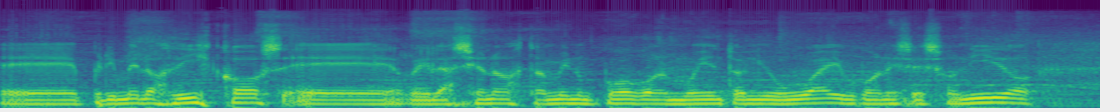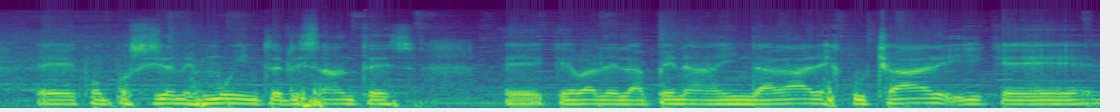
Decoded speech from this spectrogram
eh, primeros discos eh, relacionados también un poco con el movimiento New Wave, con ese sonido, eh, composiciones muy interesantes eh, que vale la pena indagar, escuchar y que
